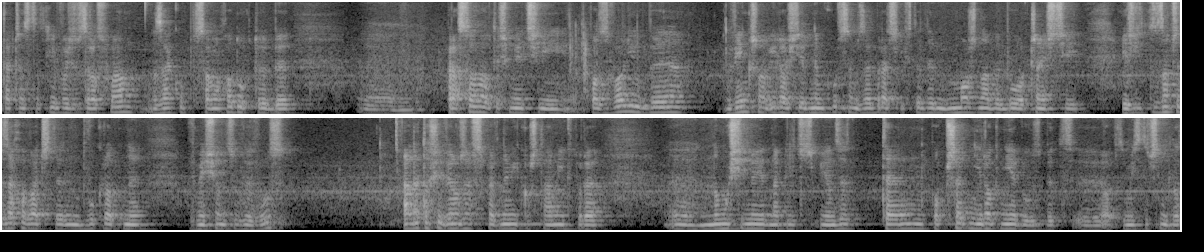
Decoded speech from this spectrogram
ta częstotliwość wzrosła. Zakup samochodu, który by prasował te śmieci, pozwoliłby większą ilość jednym kursem zebrać i wtedy można by było częściej jeździć, to znaczy zachować ten dwukrotny w miesiącu wywóz, ale to się wiąże z pewnymi kosztami, które y, no, musimy jednak liczyć pieniądze ten poprzedni rok nie był zbyt y, optymistyczny dla,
